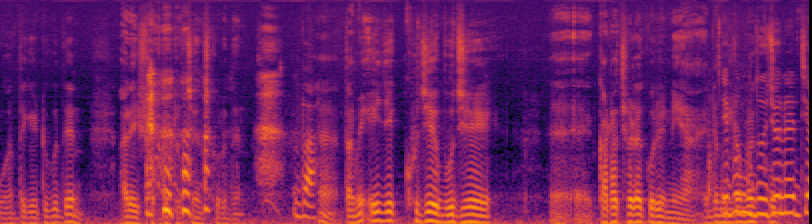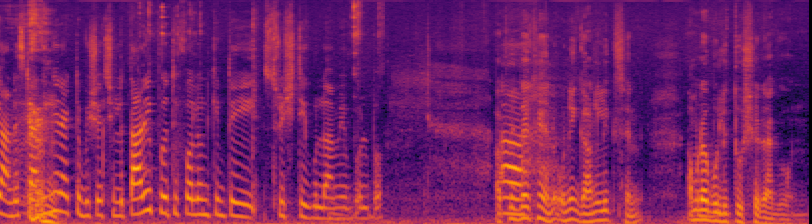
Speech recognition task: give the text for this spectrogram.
ওখান থেকে এটুকু দেন আর এই শব্দটা চেঞ্জ করে দেন। হ্যাঁ তা আমি এই যে খুঁজে বুঝে কাটাছেড়া করে নেওয়া এটা এবং দুজনের যে আন্ডারস্ট্যান্ডিং এর একটা বিষয় ছিল তারই প্রতিফলন কিন্তু এই সৃষ্টিগুলো আমি বলব। আপনি দেখেন উনি গান লিখছেন আমরা বলি তুষের আগুন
